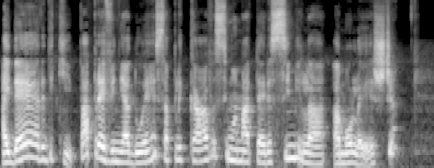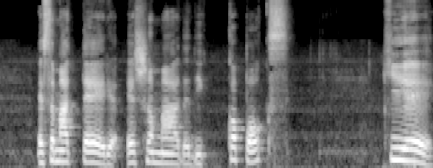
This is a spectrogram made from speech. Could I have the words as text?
A ideia era de que, para prevenir a doença, aplicava-se uma matéria similar à moléstia. Essa matéria é chamada de copox, que é,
